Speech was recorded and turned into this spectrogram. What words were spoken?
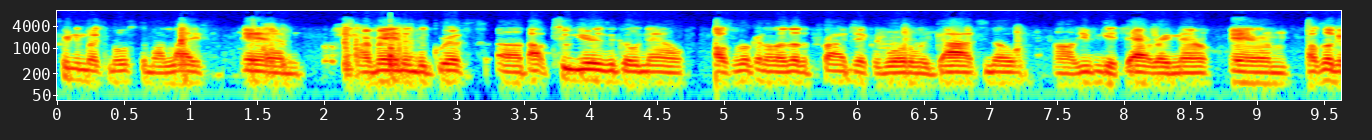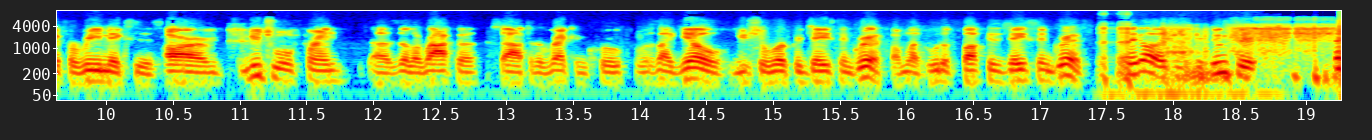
pretty much most of my life, and I ran into Griff uh, about two years ago now. I was working on another project, A World Only Gods Know. Uh, you can get that right now. And I was looking for remixes. Our mutual friend, uh, Zilla Rocca, shout out to the Wrecking Crew, was like, yo, you should work with Jason Griff. I'm like, who the fuck is Jason Griff? I'm like, oh, it's his producer.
